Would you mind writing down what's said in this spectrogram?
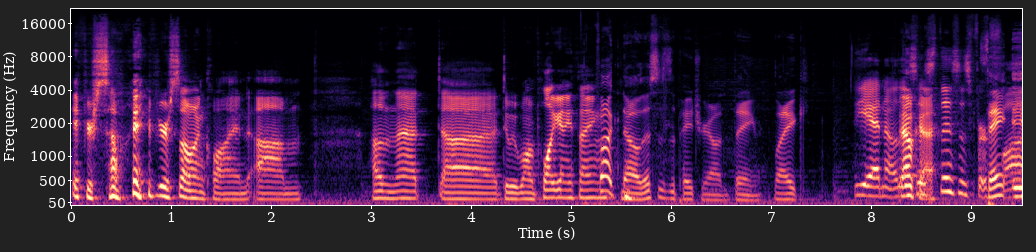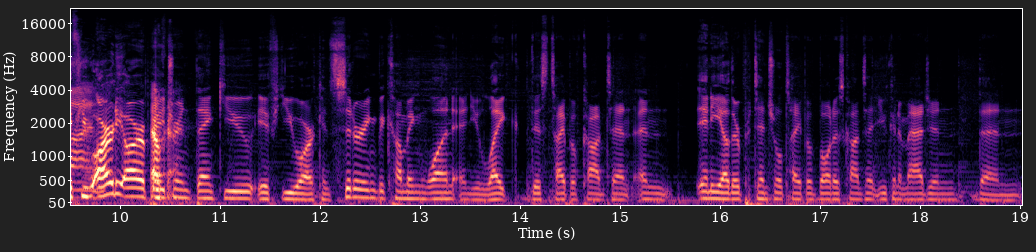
if you're so if you're so inclined um other than that uh do we want to plug anything Fuck no, this is the Patreon thing. Like Yeah, no, this Okay. is this is for Thank, fun. if you already are a Okay. patron, thank you. If you are considering becoming one and you like this type of content and any other potential type of bonus content you can imagine, then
